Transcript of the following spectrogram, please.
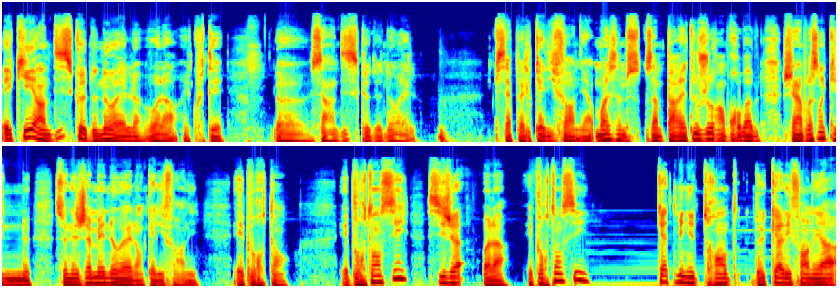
et qui est un disque de Noël. Voilà, écoutez, euh, c'est un disque de Noël qui s'appelle California. Moi, ça me, ça me paraît toujours improbable. J'ai l'impression qu'il ne, ce n'est jamais Noël en Californie. Et pourtant, et pourtant si, si j'a, voilà. Et pourtant si. 4 minutes 30 de California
